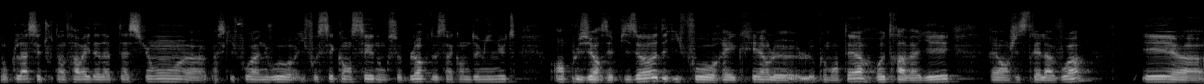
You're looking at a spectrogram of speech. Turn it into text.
Donc là, c'est tout un travail d'adaptation euh, parce qu'il faut à nouveau, séquencer donc ce bloc de 52 minutes en plusieurs épisodes. Il faut réécrire le, commentaire, retravailler, réenregistrer la voix. Et, euh,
